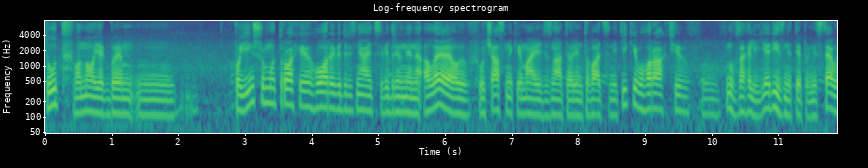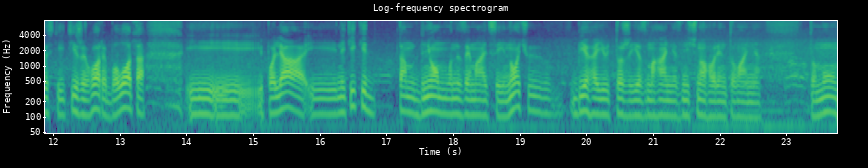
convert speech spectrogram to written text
Тут воно якби. по-іншому трохи гори відрізняються від рівнини, але учасники мають знати орієнтуватися не тільки в горах, чи в, ну, взагалі є різні типи місцевості, і ті ж гори, болота, і, і поля, і не тільки там днем вони займаються, і ночі бігають, теж є змагання з нічного орієнтування. Тому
